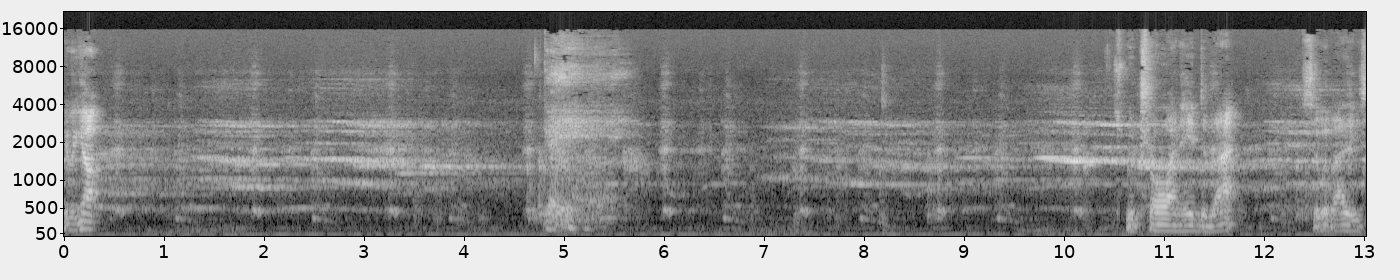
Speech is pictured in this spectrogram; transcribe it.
Here we go. Yeah. So we'll try and head to that. See what that is.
